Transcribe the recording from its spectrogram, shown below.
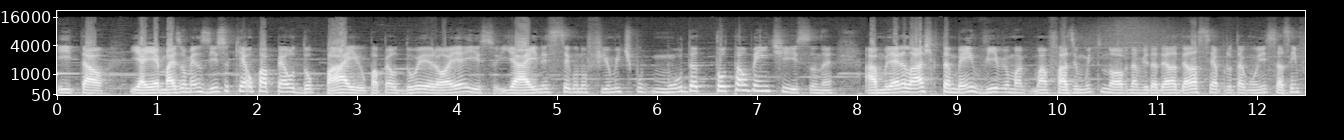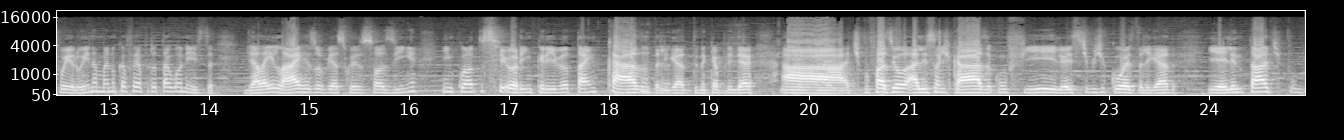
e tal. E aí é mais ou menos isso que é o papel do pai, o papel do herói é isso. E aí nesse segundo filme, tipo, muda totalmente isso, né? A mulher elástica também vive uma, uma fase muito nova na vida dela, dela ser a protagonista. Ela sempre foi heroína, mas nunca foi a protagonista. De ela ir lá e resolver as coisas sozinha, enquanto o senhor incrível tá em casa, tá ligado? Tendo que aprender a, tipo, fazer a lição de casa com o filho, esse tipo de coisa, tá ligado? E ele tá, tipo,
